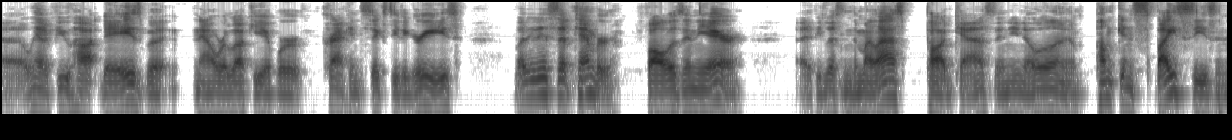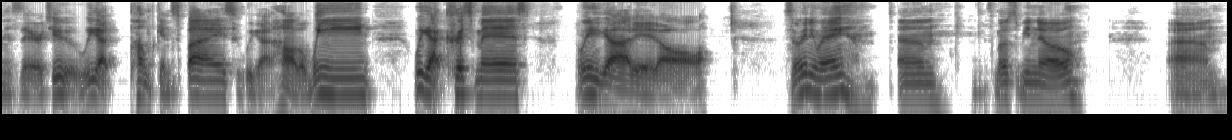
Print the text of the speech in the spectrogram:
Uh, we had a few hot days, but now we're lucky if we're cracking 60 degrees. But it is September. Fall is in the air. If you listen to my last podcast, and you know, uh, pumpkin spice season is there too. We got pumpkin spice, we got Halloween, we got Christmas, we got it all. So, anyway, um, as most of you know, um,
